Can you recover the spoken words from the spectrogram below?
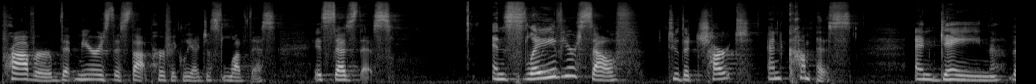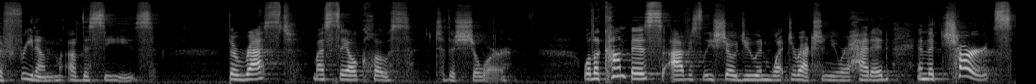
proverb that mirrors this thought perfectly. I just love this. It says this Enslave yourself to the chart and compass and gain the freedom of the seas. The rest must sail close to the shore. Well, the compass obviously showed you in what direction you were headed, and the charts,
